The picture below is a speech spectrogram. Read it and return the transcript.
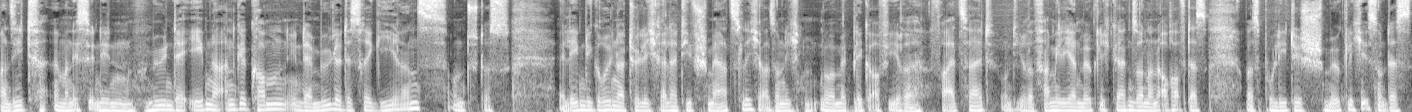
Man sieht, man ist in den Mühen der Ebene angekommen, in der Mühle des Regierens. Und das erleben die Grünen natürlich relativ schmerzlich. Also nicht nur mit Blick auf ihre Freizeit und ihre familiären Möglichkeiten, sondern auch auf das, was politisch möglich ist. Und das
